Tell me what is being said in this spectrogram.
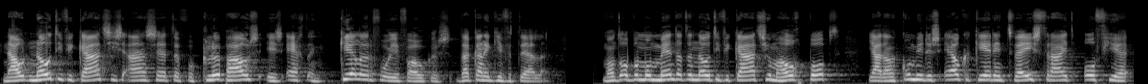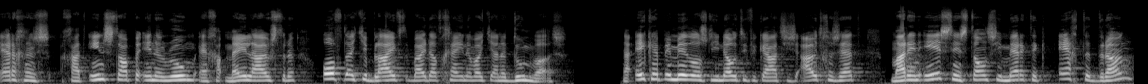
Nou, notificaties aanzetten voor Clubhouse is echt een killer voor je focus. Dat kan ik je vertellen. Want op het moment dat een notificatie omhoog popt, ja, dan kom je dus elke keer in tweestrijd of je ergens gaat instappen in een room en gaat meeluisteren, of dat je blijft bij datgene wat je aan het doen was. Nou, ik heb inmiddels die notificaties uitgezet, maar in eerste instantie merkte ik echt de drang,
